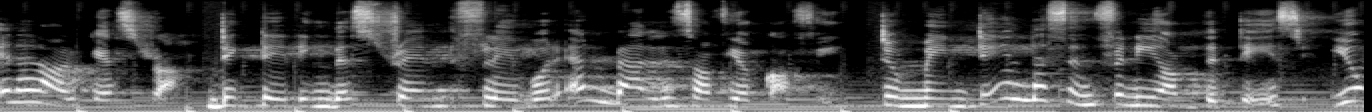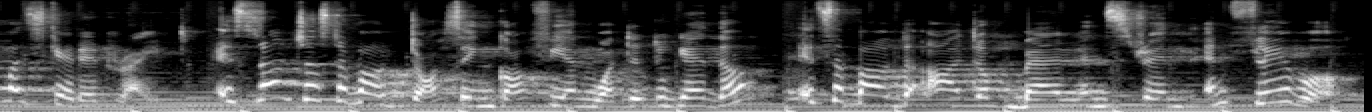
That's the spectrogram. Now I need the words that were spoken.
in an orchestra, dictating the strength, flavor, and balance of your coffee. To maintain the symphony of the taste, you must get it right. It's not just about tossing coffee and water together, it's about the art of balance, strength, and flavor.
